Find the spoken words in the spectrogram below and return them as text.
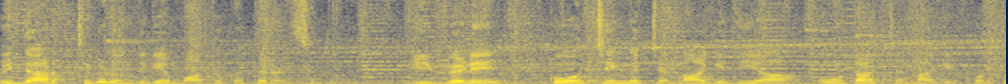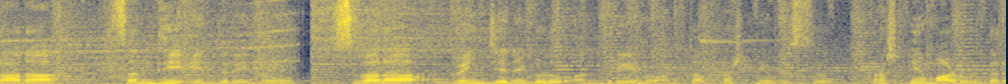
ವಿದ್ಯಾರ್ಥಿಗಳೊಂದಿಗೆ ಮಾತುಕತೆ ನಡೆಸಿದರು. ಈ ವೇಳೆ ಕೋಚಿಂಗ್ ಚೆನ್ನಾಗಿದೆಯಾ, ಊಟ ಚೆನ್ನಾಗಿ ಕೊಡ್ತಾರಾ, ಸಂಧಿ ಎಂದರೇನು, ಸ್ವರ ವ್ಯಂಜನೆಗಳು ಅಂದ್ರೇನು ಅಂತ ಪ್ರಶ್ನೆ ಪ್ರಶ್ನೆ ಮಾಡುವುದರ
